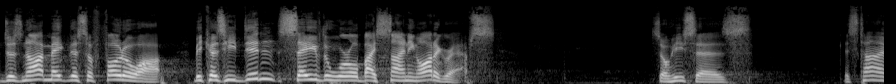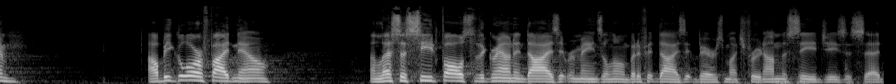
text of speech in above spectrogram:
does not make this a photo op because he didn't save the world by signing autographs. So he says, It's time. I'll be glorified now. Unless a seed falls to the ground and dies, it remains alone. But if it dies, it bears much fruit. I'm the seed, Jesus said,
